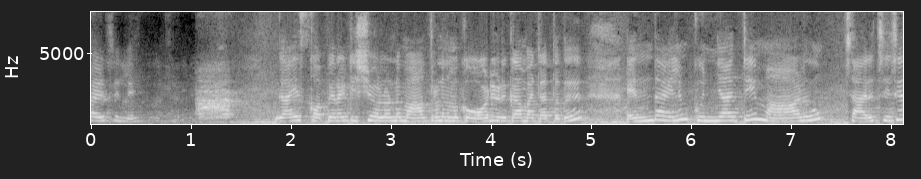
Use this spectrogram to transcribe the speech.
കഴിച്ചില്ലേ? ഗായ്സ് കോപ്പിറൈറ്റ് ഇഷ്യൂ ഉള്ളതുകൊണ്ട് മാത്രമാണ് നമുക്ക് ഓടി എടുക്കാൻ പറ്റാത്തത്. എന്തായാലും കുഞ്ഞാറ്റയും മാളും ചരച്ചേച്ച്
